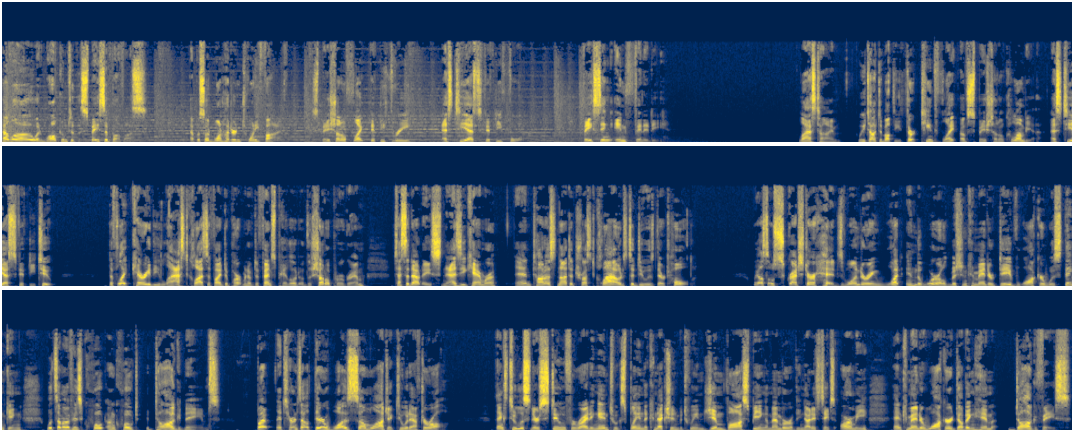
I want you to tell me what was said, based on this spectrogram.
Hello, and welcome to The Space Above Us, Episode 125, Space Shuttle Flight 53, STS 54, Facing Infinity. Last time, we talked about the 13th flight of Space Shuttle Columbia, STS 52. The flight carried the last classified Department of Defense payload of the shuttle program, tested out a snazzy camera, and taught us not to trust clouds to do as they're told. We also scratched our heads wondering what in the world Mission Commander Dave Walker was thinking with some of his quote unquote dog names. But it turns out there was some logic to it after all. Thanks to listener Stu for writing in to explain the connection between Jim Voss being a member of the United States Army and Commander Walker dubbing him Dogface.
